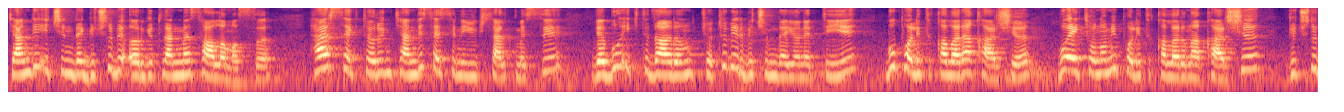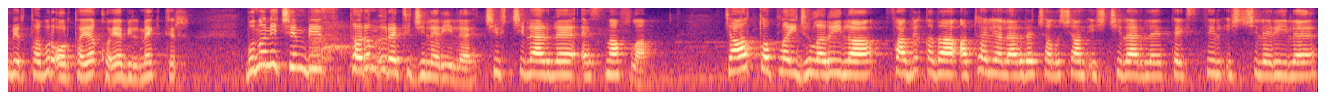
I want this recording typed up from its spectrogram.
kendi içinde güçlü bir örgütlenme sağlaması, her sektörün kendi sesini yükseltmesi ve bu iktidarın kötü bir biçimde yönettiği bu politikalara karşı, bu ekonomi politikalarına karşı güçlü bir tavır ortaya koyabilmektir. Bunun için biz tarım üreticileriyle, çiftçilerle, esnafla, kağıt toplayıcılarıyla, fabrikada, atölyelerde çalışan işçilerle, tekstil işçileriyle,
